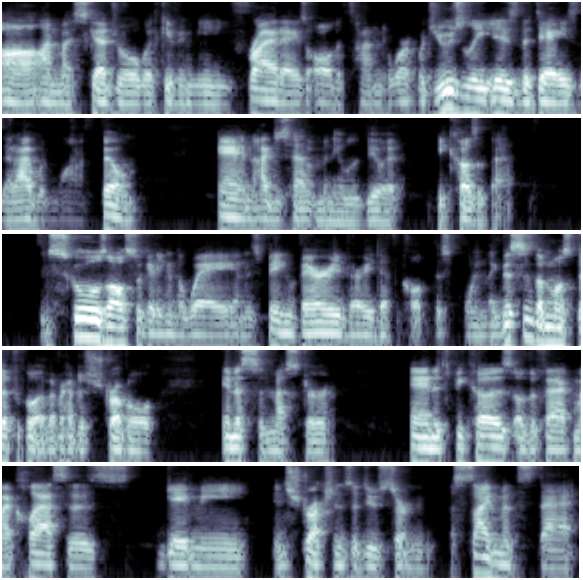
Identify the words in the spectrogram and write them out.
uh, on my schedule with giving me Fridays all the time to work, which usually is the days that I would want to film. And I just haven't been able to do it because of that. School's also getting in the way and it's being very, very difficult at this point. Like this is the most difficult I've ever had to struggle in a semester. And it's because of the fact my classes gave me instructions to do certain assignments that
